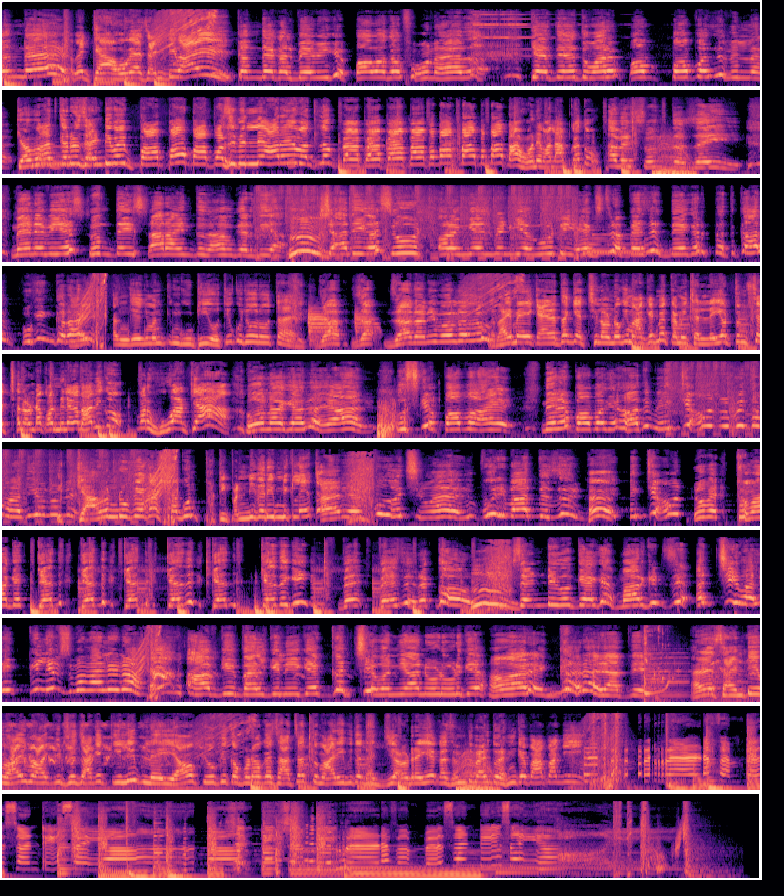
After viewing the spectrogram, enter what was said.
कंधे! अबे क्या हो गया सेंटी भाई? कंधे कल बेबी के पापा का फ़ोन आया था। कहते हैं तुम्हारे पापा से मिलना है। क्या बात कर रहे हो सेंटी भाई? पापा पापा से मिलने आ रहे हैं होने वाला आपका तो। अबे सुन तो सही। मैंने भी ये सुनते ही सारा इंतज़ाम कर दिया। शादी का सूट और एंगेजमेंट की अंगूठी एक्स्ट्रा पैसे देकर तत्काल बुकिंग कराई। एंगेजमेंट की अंगूठी होती है कुछ और होता है? जा, जा, ज़्यादा नहीं बोल रहा तू। भाई मैं ये कह रहा था कि अच्छे लौंडों की मार्केट में कमी चल रही है और तुमसे अच्छा लौंडा कौन मिलेगा भाभी को? पर हुआ क्या? होना क्या था यार? उसके पापा आए। मेरे पापा के हाथ में इक्यावन रुपए थमा दिए उन्होंने। इक्यावन रुपए का शगुन फटी पन्नी गरीब निकले तो? अरे पूछ मत पूरी बात तो सुन। हाँ। इक्यावन रुपए थमा के कैद कैद कैद कैद कैद कैद की? पैसे रखो। सेंटी को कह के मार्केट से अच्छी वाली क्लिप्स मंगा लेना। आपकी बालकनी के कच्चे बनियान उड़ उड़ के हमारे घर आ जाते हैं। अरे सेंटी भाई, मार्केट से जाके क्लिप ले आओ, क्योंकि कपड़ों के साथ साथ तुम्हारी भी तो धज्जियाँ उड़ रही है, कसम तुम्हारी दुल्हन के पापा की।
